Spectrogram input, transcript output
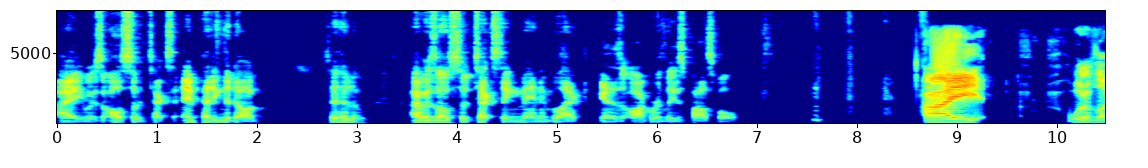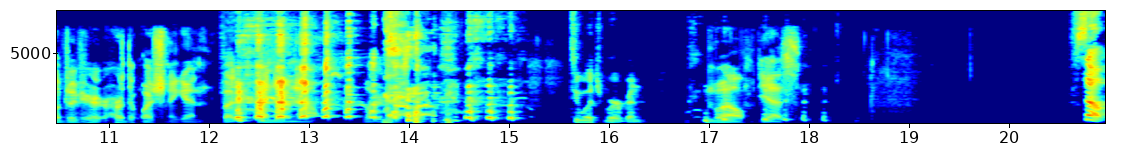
I was also texting and petting the dog. Say hello. I was also texting Man in Black as awkwardly as possible. I would have loved to have hear- heard the question again, but I know now. what it is. Too much bourbon. Well, yes. So,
